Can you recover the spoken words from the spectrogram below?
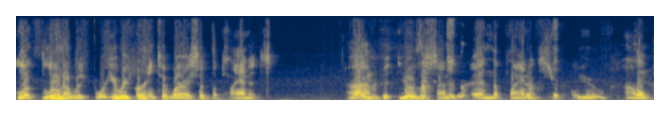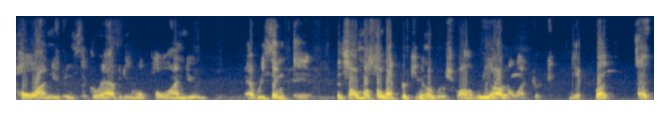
look, Luna, was, were you referring to where I said the planets? Um, life, you're the center, and the planets circle you. Oh, They'll pull on you. The gravity will pull on you. Everything. Eh, it's almost electric universe. While we are electric. Yep. But at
